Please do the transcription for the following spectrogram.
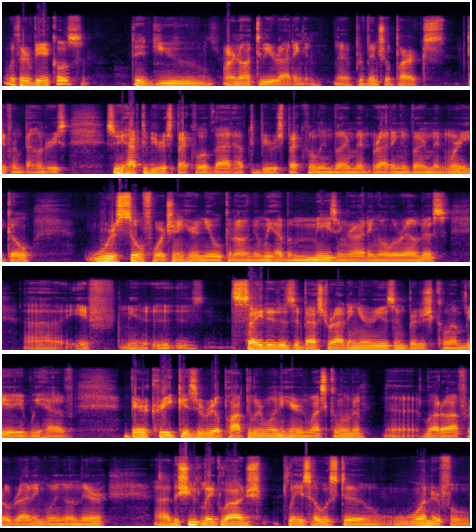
with our vehicles that you are not to be riding in uh, provincial parks, different boundaries. So you have to be respectful of that, have to be respectful of the environment, riding environment where you go. We're so fortunate here in the Okanagan. We have amazing riding all around us. Uh, if you know, cited as the best riding areas in British Columbia. We have Bear Creek is a real popular one here in West Kelowna. Uh, a lot of off-road riding going on there. Uh, the Chute Lake Lodge plays host to a wonderful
